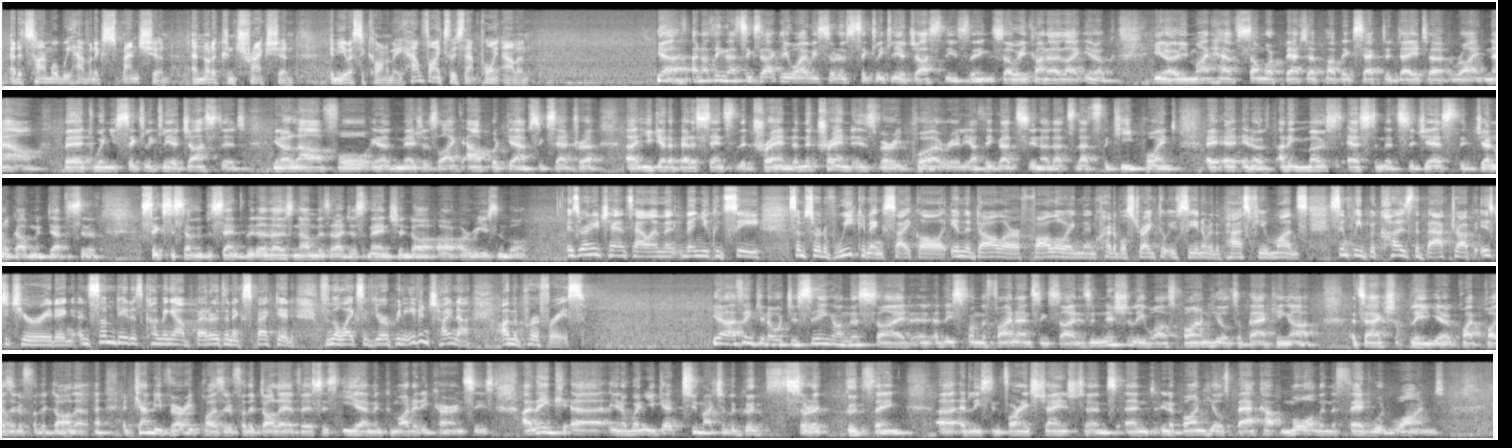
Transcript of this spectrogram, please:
at a time where we have an expansion and not a contraction in the US economy. How vital is that point, Alan? Yeah, and I think that's exactly why we sort of cyclically adjust these things. So we kind of like, you know, you know, you might have somewhat better public sector data right now, but when you cyclically adjust it, you know, allow for you know measures like output gaps, etc., uh, you get a better sense of the trend, and the trend is very poor. Really, I think that's you know that's that's the key point. Uh, uh you know, I think most estimates suggest the general government deficit of six to seven percent. But those numbers that I just mentioned are, are, are reasonable. Is there any chance, Alan, that then you could see some sort of weakening cycle in the dollar following the incredible strength that we've seen over the past few months, simply because the backdrop is deteriorating and some data is coming out better than expected from the likes of Europe and even China on the peripheries? Yeah, I think you know what you're seeing on this side, at least from the financing side, is initially whilst bond yields are backing up, it's actually you know quite positive for the dollar. It can be very positive for the dollar versus EM and commodity currencies. I think uh, you know when you get too much of a good sort of good thing, uh, at least in foreign exchange terms, and you know bond yields back up more than the Fed would want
